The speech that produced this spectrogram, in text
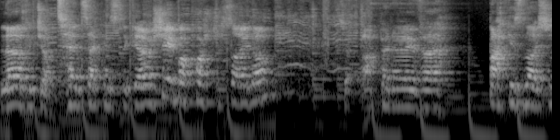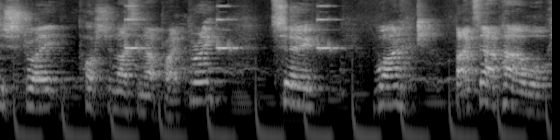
Lovely job, 10 seconds to go. I'll show you my posture side on. So up and over, back is nice and straight, posture nice and upright. Three, two, one, back to that power walk.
